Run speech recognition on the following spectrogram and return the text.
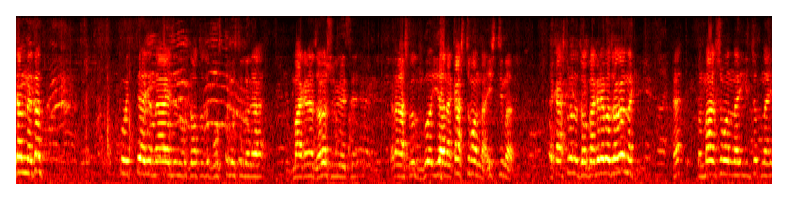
জান না জান। কইতে আসে না এসে যত বস্তু বস্তু লোক মার্কেটে জয় শুরু হয়েছে আসলে ইয়া না কাস্টমার না স্টিমার কাস্টমার মার্কেটে জগান নাকি? হ্যাঁ? তোর মান নাই ইজ্জত নাই।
